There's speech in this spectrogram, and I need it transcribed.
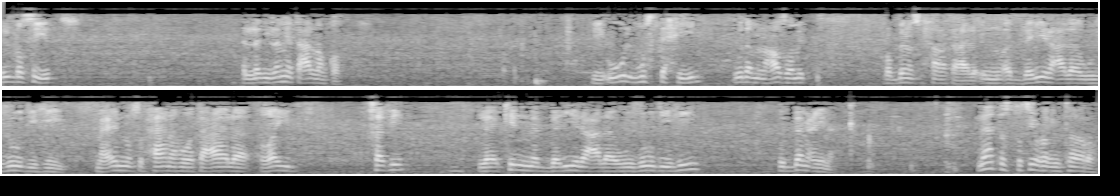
البسيط الذي لم يتعلم قط. بيقول مستحيل وده من عظمة ربنا سبحانه وتعالى إنه الدليل على وجوده مع إنه سبحانه وتعالى غيب خفي لكن الدليل على وجوده قدام عينك. لا تستطيع إنكاره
